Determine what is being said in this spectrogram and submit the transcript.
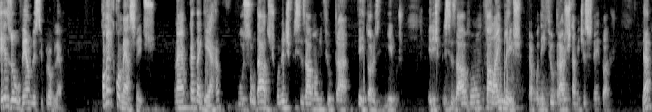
resolvendo esse problema? Como é que começa isso? Na época da guerra, os soldados, quando eles precisavam infiltrar territórios inimigos, eles precisavam falar inglês para poder infiltrar justamente esses territórios. Né?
